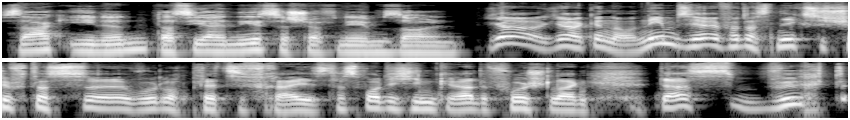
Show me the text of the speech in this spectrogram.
Sag ihnen, dass sie ein nächstes Schiff nehmen sollen. ja, ja, genau. Nehmen Sie einfach das nächste Schiff, das äh, wo noch Plätze frei ist. Das wollte ich Ihnen gerade vorschlagen. Das wird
